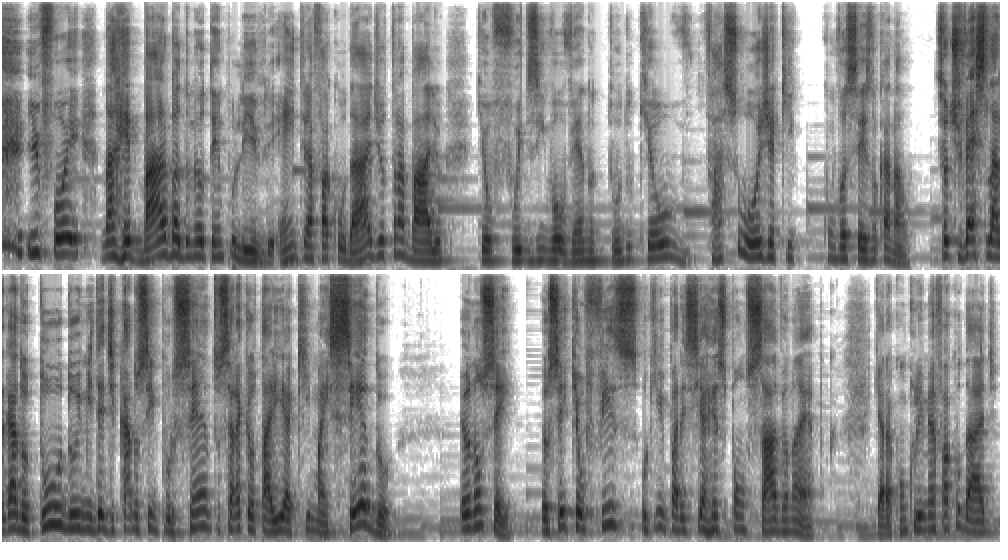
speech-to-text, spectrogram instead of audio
e foi na rebarba do meu tempo livre, entre a faculdade e o trabalho, que eu fui desenvolvendo tudo que eu faço hoje aqui com vocês no canal. Se eu tivesse largado tudo e me dedicado 100%, será que eu estaria aqui mais cedo? Eu não sei. Eu sei que eu fiz o que me parecia responsável na época, que era concluir minha faculdade,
